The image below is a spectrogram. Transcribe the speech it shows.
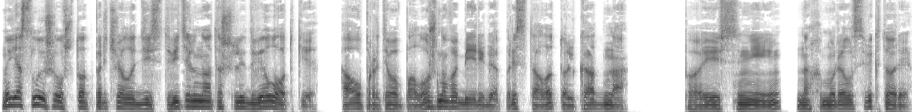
Но я слышал, что от причала действительно отошли две лодки, а у противоположного берега пристала только одна. «Поясни», — нахмурилась Виктория.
